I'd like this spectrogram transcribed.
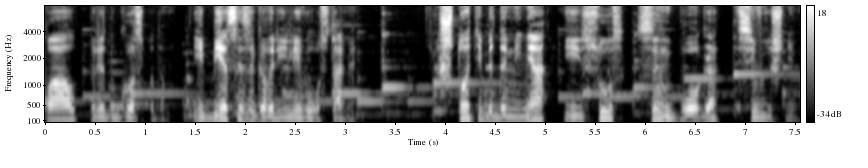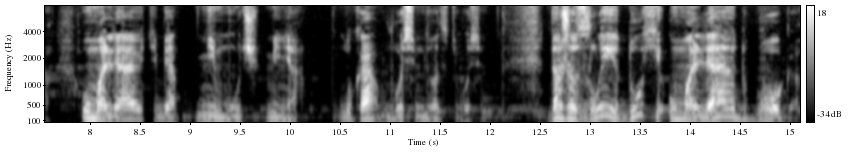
пал пред Господом, и бесы заговорили его устами – что тебе до меня, Иисус, Сын Бога Всевышнего? Умоляю тебя, не мучь меня. Лука 8:28. Даже злые духи умоляют Бога,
